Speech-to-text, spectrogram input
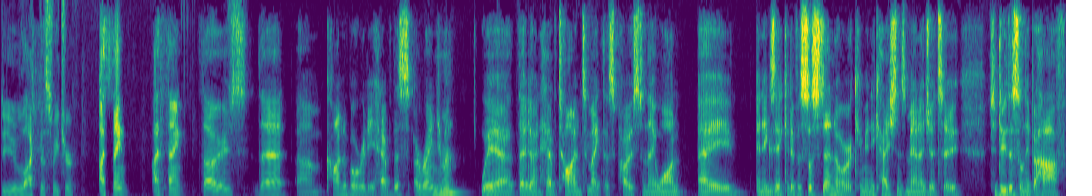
Do you like this feature? I think I think those that um, kind of already have this arrangement where they don't have time to make this post and they want a an executive assistant or a communications manager to to do this on their behalf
